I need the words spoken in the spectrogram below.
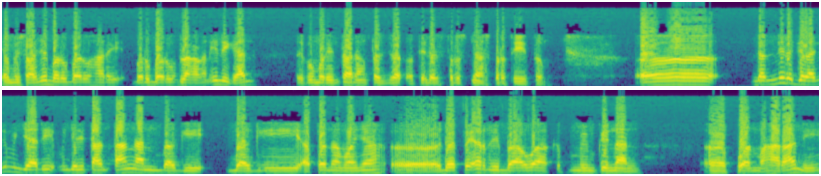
Yang misalnya baru-baru hari baru-baru belakangan ini kan dari pemerintah yang terjerat OTT dan seterusnya seperti itu. Uh, dan ini lagi-lagi menjadi menjadi tantangan bagi bagi apa namanya uh, e, DPR di bawah kepemimpinan uh, Puan Maharani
